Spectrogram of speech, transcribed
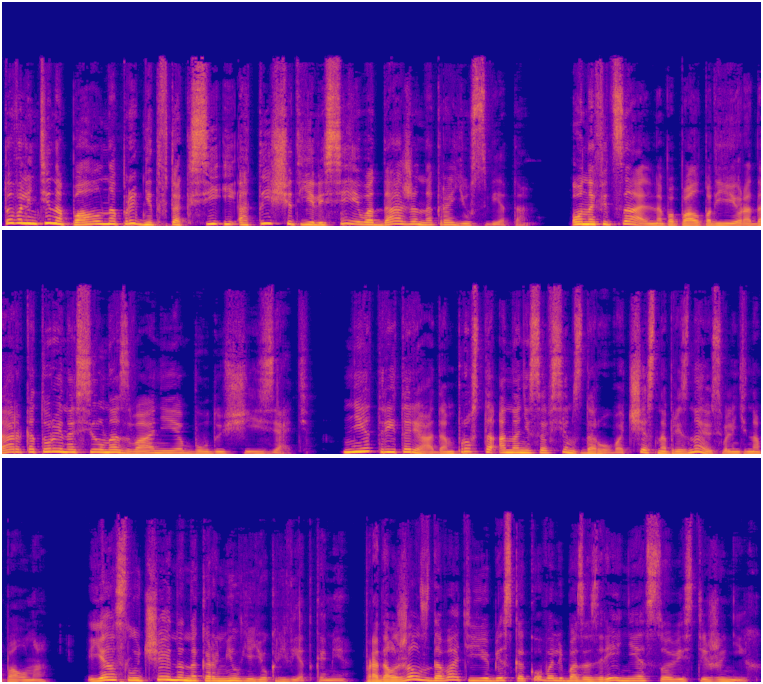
то Валентина Павловна прыгнет в такси и отыщет Елисеева даже на краю света. Он официально попал под ее радар, который носил название «Будущий зять». «Нет, Рита рядом, просто она не совсем здорова, честно признаюсь, Валентина Павловна. Я случайно накормил ее креветками. Продолжал сдавать ее без какого-либо зазрения совести жених.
